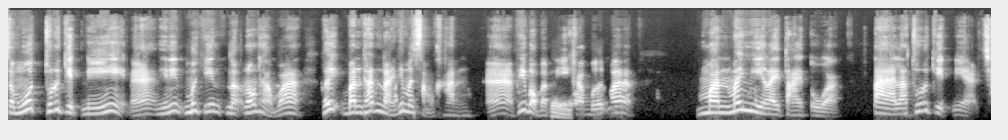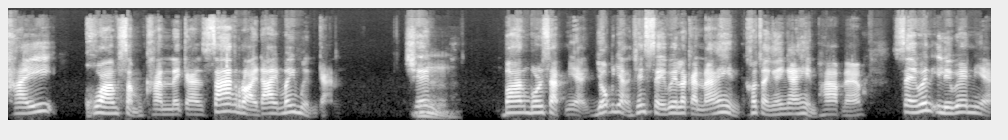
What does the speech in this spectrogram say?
สมมุติธุรกิจนี้นะ ทีนี้เมื่อกี้น้องถามว่าเฮ้ยบรรทัดไหนที่มันสำคัญอ่าพี่บอกแบบนี้ครับเบิร์ตว่า มันไม่มีอะไรตายตัว แต่ละธุรกิจเนี่ยใช้ความสำคัญในการสร้างรายได้ไม่เหมือนกัน เช่นอืมบางบริษัทเนี่ยยกอย่างเช่นเซเว่นแล้วกันนะให้เห็นเข้าใจง่าย ๆ เห็นภาพนะเซเว่นอีเลเว่นเนี่ย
